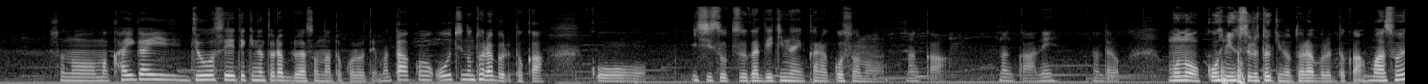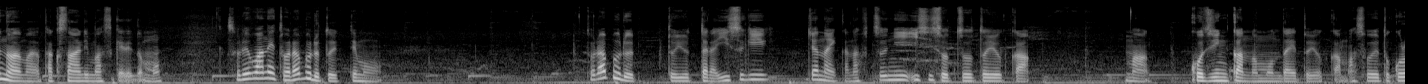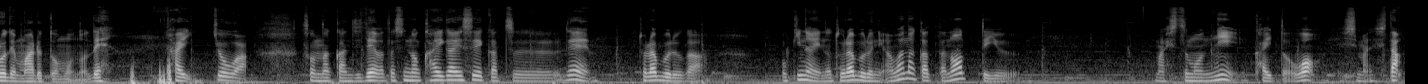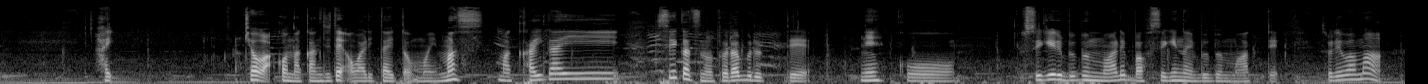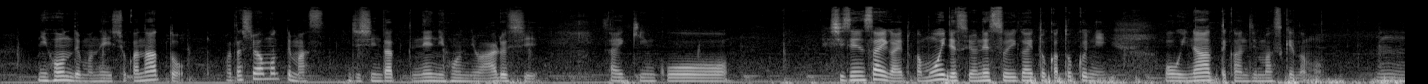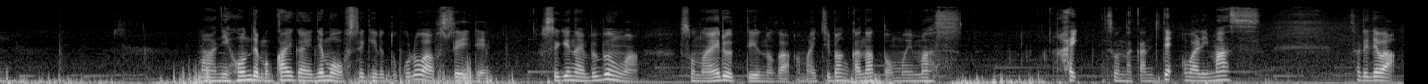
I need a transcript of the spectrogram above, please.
その、まあ、海外情勢的なトラブルはそんなところでまたこのお家のトラブルとかこう意思疎通ができないからこそのなんかなんかねなんだろう物を購入する時のトラブルとかまあそういうのはまだたくさんありますけれども。それはねトラブルといってもトラブルと言ったら言い過ぎじゃないかな。普通に意思疎通というかまあ個人間の問題というか、まあ、そういうところでもあると思うのではい今日はそんな感じで私の海外生活でトラブルが起きないのトラブルに合わなかったのっていう、まあ、質問に回答をしました。はい。今日はこんな感じで終わりたいと思います。まあ、海外生活のトラブルってねこう防げる部分もあれば防げない部分もあってそれはまあ日本でもね一緒かなと私は思ってます。地震だってね日本にはあるし最近こう自然災害とかも多いですよね。水害とか特に多いなって感じますけども。うん。まあ日本でも海外でも防げるところは防いで防げない部分は備えるっていうのが、まあ、一番かなと思います。はい。そんな感じで終わります。それでは。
